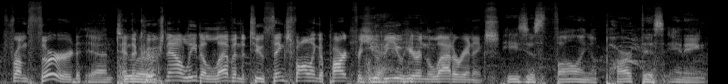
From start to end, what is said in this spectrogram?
from third. Yeah, and and the Cougs now lead 11 to 2. Things falling apart for Yeah. UVU here in the latter innings. He's just falling apart this inning.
